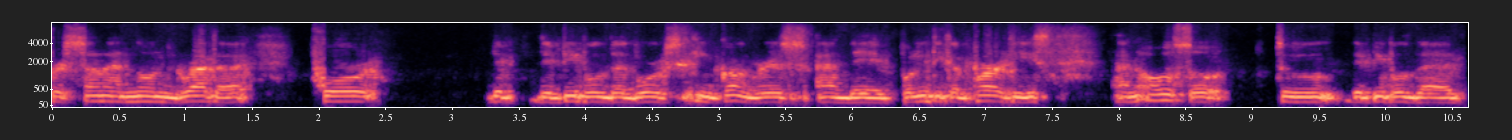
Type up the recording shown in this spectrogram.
persona non grata for the, the people that works in Congress and the political parties, and also to the people that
